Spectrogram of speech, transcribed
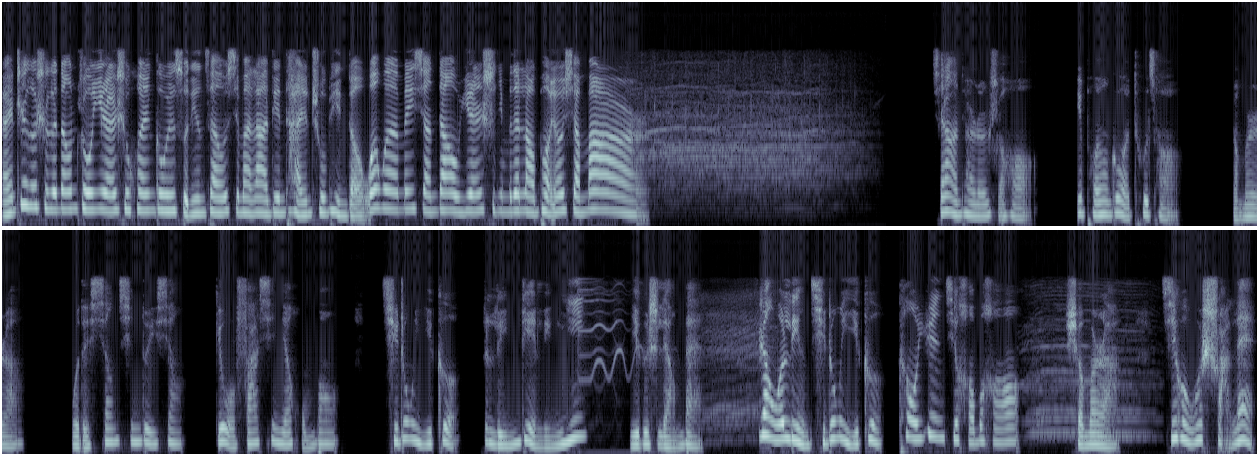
来，这个时刻当中，依然是欢迎各位锁定在由喜马拉雅电台出品的《万万没想到》，依然是你们的老朋友小妹儿。前两天的时候，一朋友跟我吐槽，小妹儿啊，我的相亲对象给我发新年红包，其中一个是零点零一，一个是两百，让我领其中一个，看我运气好不好。小妹儿啊，结果我耍赖，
